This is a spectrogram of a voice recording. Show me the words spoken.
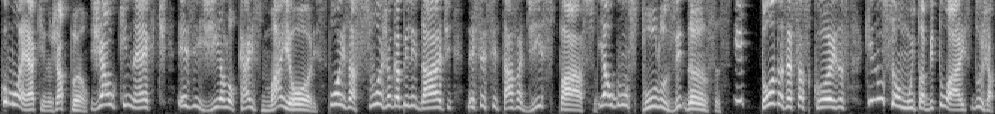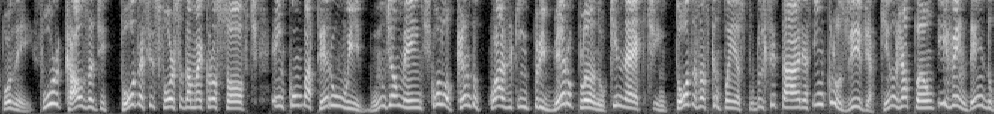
como é aqui no Japão. Já o Kinect exigia locais maiores, pois a sua jogabilidade necessitava de espaço e alguns pulos e danças. E todas essas coisas que não são muito habituais do japonês. Por causa de todo esse esforço da Microsoft em combater o Wii mundialmente, colocando quase que em primeiro plano o Kinect em todas as campanhas publicitárias, inclusive aqui no Japão, e vendendo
